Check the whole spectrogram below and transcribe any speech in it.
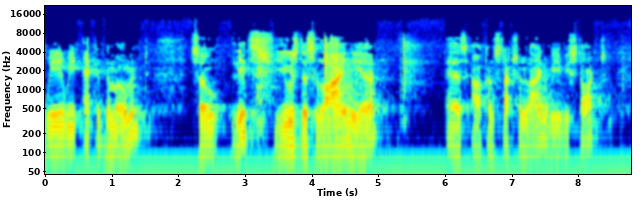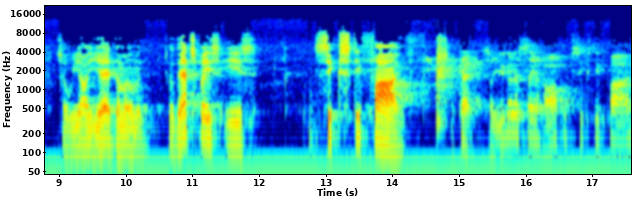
where we at at the moment. So let's use this line here as our construction line where we start. So we are here at the moment. So that space is 65. Okay, so you're going to say half of 65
